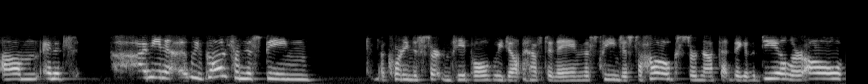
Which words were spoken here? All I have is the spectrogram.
Um, and it's, I mean, we've gone from this being, according to certain people, we don't have to name this being just a hoax or not that big of a deal, or oh,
